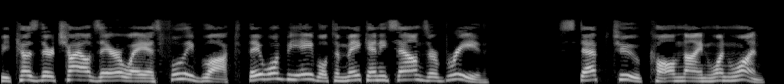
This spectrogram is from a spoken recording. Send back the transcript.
Because their child's airway is fully blocked, they won't be able to make any sounds or breathe. Step 2. Call 911.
